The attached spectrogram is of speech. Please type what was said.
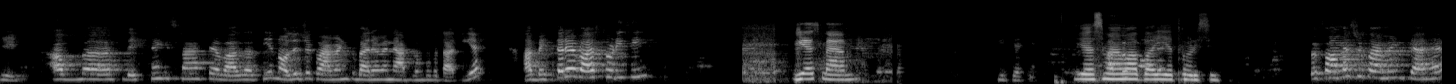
जी। अब देखते हैं किस तरह से आवाज़ आती है। नॉलेज रिक्वायरमेंट के बारे में मैंने आप लोगों को बता दिया। अब बेहतर है आवाज़ थोड़ी सी? यस मैम ठीक है जी यस मैम आप आइए थोड़ी सी। परफॉर्मेंस रिक्वायरमेंट क्या है?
